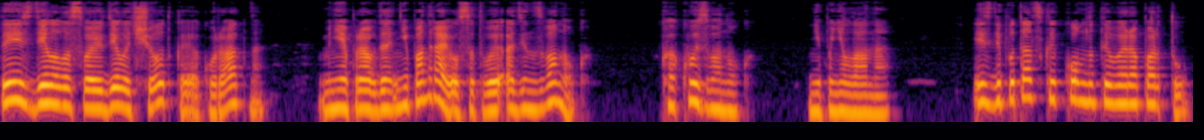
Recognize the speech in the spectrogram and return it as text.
Ты сделала свое дело четко и аккуратно. Мне, правда, не понравился твой один звонок. — Какой звонок? — не поняла она. — Из депутатской комнаты в аэропорту.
